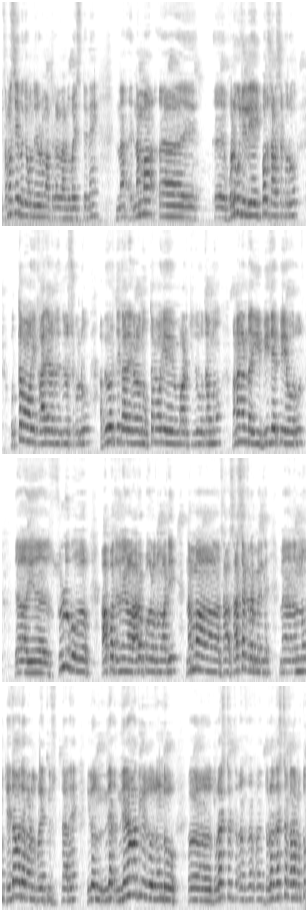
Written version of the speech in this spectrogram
ಸಮಸ್ಯೆ ಬಗ್ಗೆ ಒಂದೆರಡು ಮಾತುಗಳನ್ನು ನಾನು ಬಯಸ್ತೇನೆ ನಮ್ಮ ಕೊಡಗು ಜಿಲ್ಲೆಯ ಇಬ್ಬರು ಶಾಸಕರು ಉತ್ತಮವಾಗಿ ಕಾರ್ಯಗಳನ್ನು ನಿರ್ವಹಿಸಿಕೊಂಡು ಅಭಿವೃದ್ಧಿ ಕಾರ್ಯಗಳನ್ನು ಉತ್ತಮವಾಗಿ ಮಾಡುತ್ತಿರುವುದನ್ನು ಮನಗಂಡ ಈ ಬಿಜೆಪಿಯವರು ಸುಳ್ಳು ಆಪಾದನೆಗಳ ಆರೋಪಗಳನ್ನು ಮಾಡಿ ನಮ್ಮ ಶಾಸಕರ ಮೇಲೆ ನನ್ನು ತೇಜಾವಧೆ ಮಾಡಲು ಪ್ರಯತ್ನಿಸುತ್ತಿದ್ದಾರೆ. ಇದು ನಿಜ ನಿಜವಾಗ್ಲೂ ಇದೊಂದು ದುರಸ್ತ ದುರದೃಷ್ಟಕರ ಮತ್ತು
